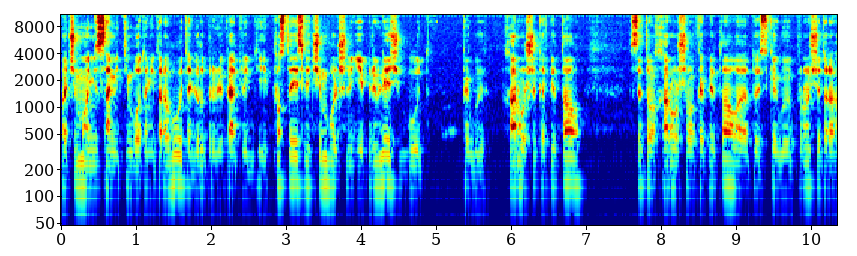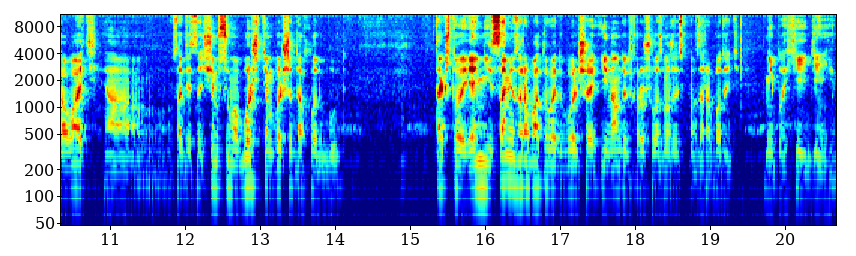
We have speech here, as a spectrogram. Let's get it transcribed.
почему они сами тем ботом не торгуют, а берут, привлекают людей. Просто если чем больше людей привлечь, будет как бы хороший капитал. С этого хорошего капитала, то есть как бы проще торговать. Э, соответственно, чем сумма больше, тем больше доход будет. Так что и они сами зарабатывают больше, и нам дают хорошую возможность подзаработать неплохие деньги.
